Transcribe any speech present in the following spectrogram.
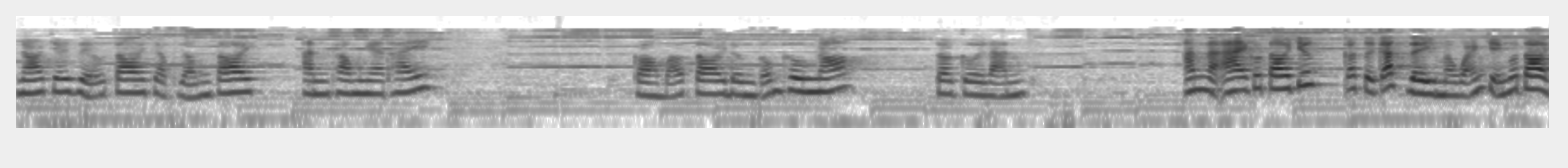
Nó chế giễu tôi, chọc giận tôi, anh không nghe thấy. Còn bảo tôi đừng tổn thương nó. Tôi cười lạnh. Anh là ai của tôi chứ, có tư cách gì mà quản chuyện của tôi?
